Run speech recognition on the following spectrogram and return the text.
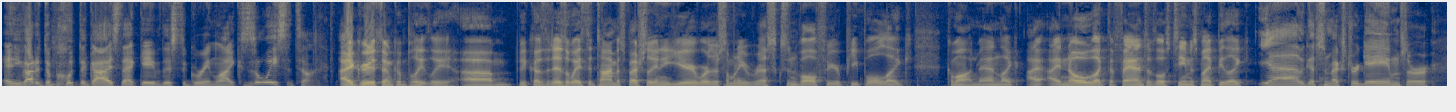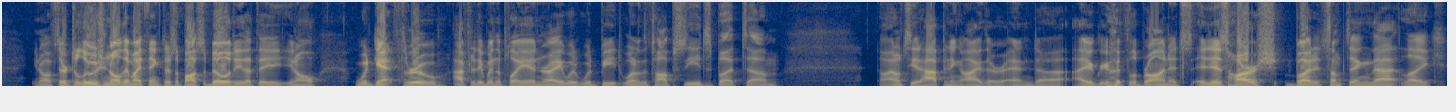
and you got to demote the guys that gave this the green light because it's a waste of time. I agree with him completely. Um, because it is a waste of time, especially in a year where there's so many risks involved for your people. Like, come on, man. Like, I, I know like the fans of those teams might be like, yeah, we get some extra games, or you know, if they're delusional, they might think there's a possibility that they, you know, would get through after they win the play in, right? Would would beat one of the top seeds, but um, I don't see it happening either. And uh, I agree with LeBron. It's it is harsh, but it's something that like,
